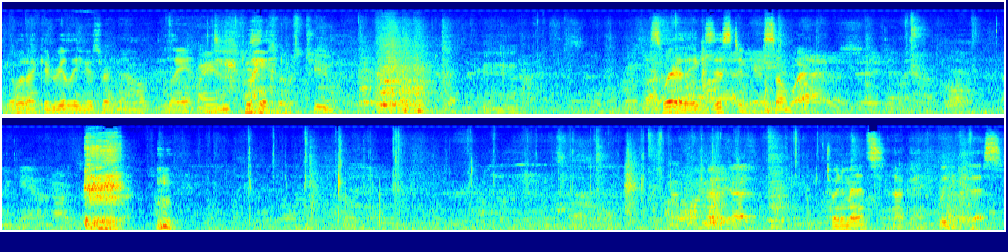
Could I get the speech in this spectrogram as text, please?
You know what I could really use right now? Land. Land. Land. Two. Yeah. I swear they exist in here somewhere. Twenty minutes? Okay, we can do this.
